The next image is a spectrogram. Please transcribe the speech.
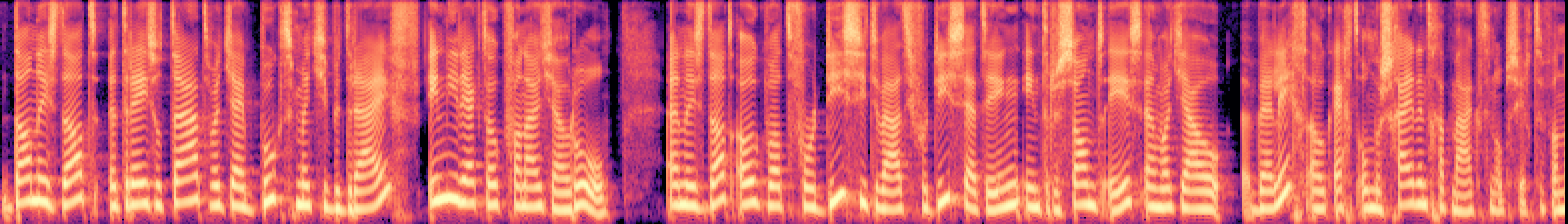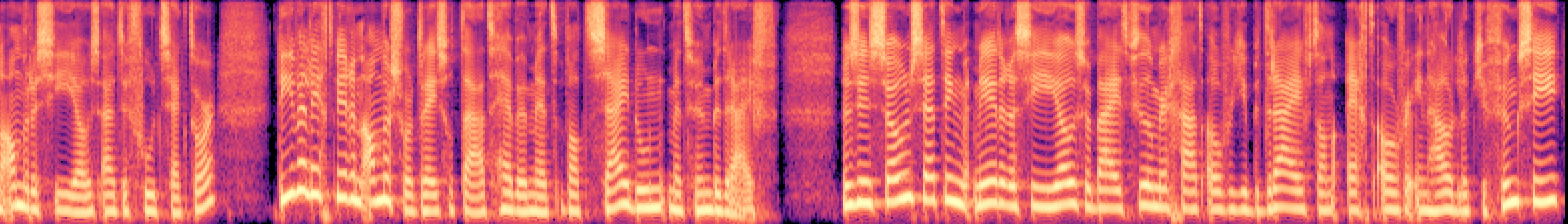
dan is dat het resultaat wat jij boekt met je bedrijf, indirect ook vanuit jouw rol. En is dat ook wat voor die situatie, voor die setting interessant is en wat jou wellicht ook echt onderscheidend gaat maken ten opzichte van de andere CEO's uit de foodsector, die wellicht weer een ander soort resultaat hebben met wat zij doen met hun bedrijf. Dus in zo'n setting met meerdere CEO's waarbij het veel meer gaat over je bedrijf dan echt over inhoudelijk je functie,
